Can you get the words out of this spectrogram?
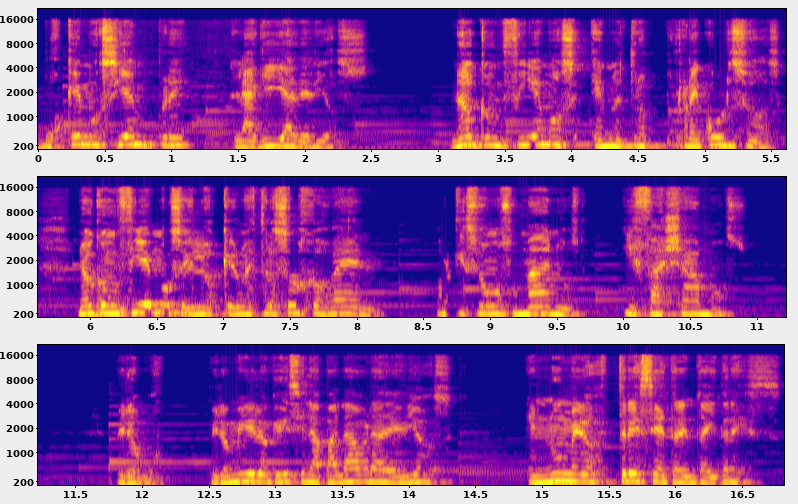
Busquemos siempre la guía de Dios. No confiemos en nuestros recursos, no confiemos en lo que nuestros ojos ven, porque somos humanos y fallamos. Pero, pero mire lo que dice la palabra de Dios en números 13:33.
